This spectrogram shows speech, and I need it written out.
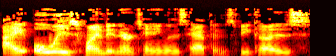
I always find it entertaining when this happens because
